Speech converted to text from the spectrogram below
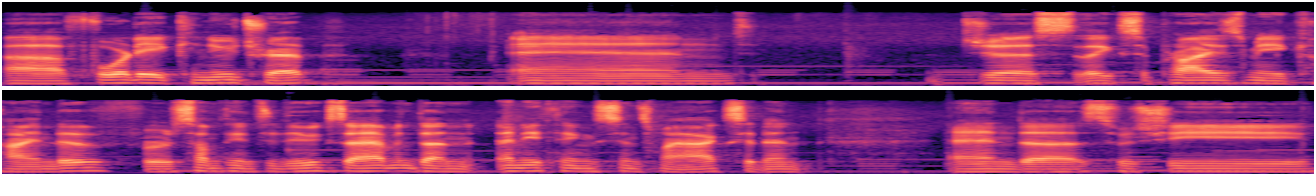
uh, four day canoe trip and just like surprised me kind of for something to do because I haven't done anything since my accident. And uh, so she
